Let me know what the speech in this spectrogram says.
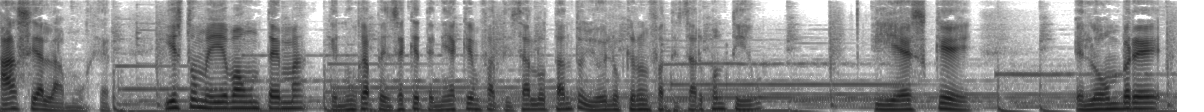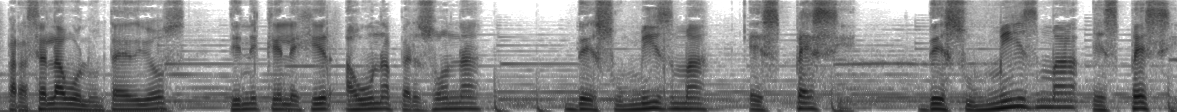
hacia la mujer. Y esto me lleva a un tema que nunca pensé que tenía que enfatizarlo tanto y hoy lo quiero enfatizar contigo. Y es que el hombre, para hacer la voluntad de Dios, tiene que elegir a una persona de su misma especie, de su misma especie.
